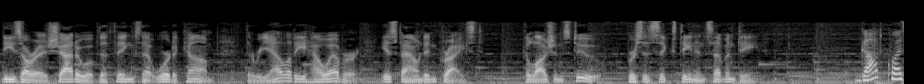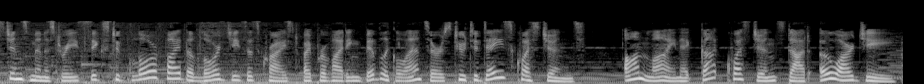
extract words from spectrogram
These are a shadow of the things that were to come. The reality, however, is found in Christ. Colossians 2, verses 16 and 17. Got Questions Ministry seeks to glorify the Lord Jesus Christ by providing biblical answers to today's questions online at gotquestions.org.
